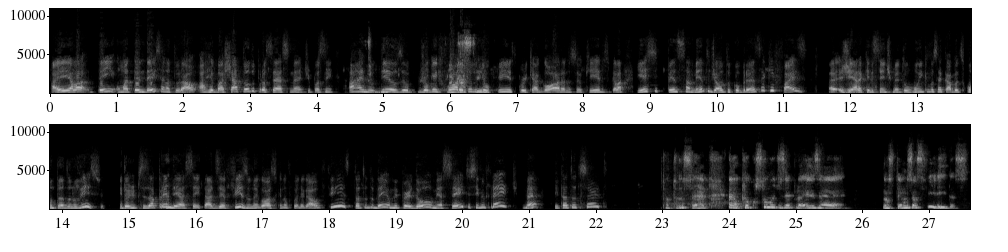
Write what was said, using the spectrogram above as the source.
Aí ela tem uma tendência natural a rebaixar todo o processo, né? Tipo assim, ai meu Deus, eu joguei fora tudo que eu fiz, porque agora não sei o que, não sei o que lá. E esse pensamento de autocobrança é que faz, gera aquele sentimento ruim que você acaba descontando no vício. Então a gente precisa aprender a aceitar, dizer, fiz um negócio que não foi legal, fiz, tá tudo bem, eu me perdoo, me aceito e sigo em frente, né? E tá tudo certo. Tá tudo certo. É, o que eu costumo dizer para eles é, nós temos as feridas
